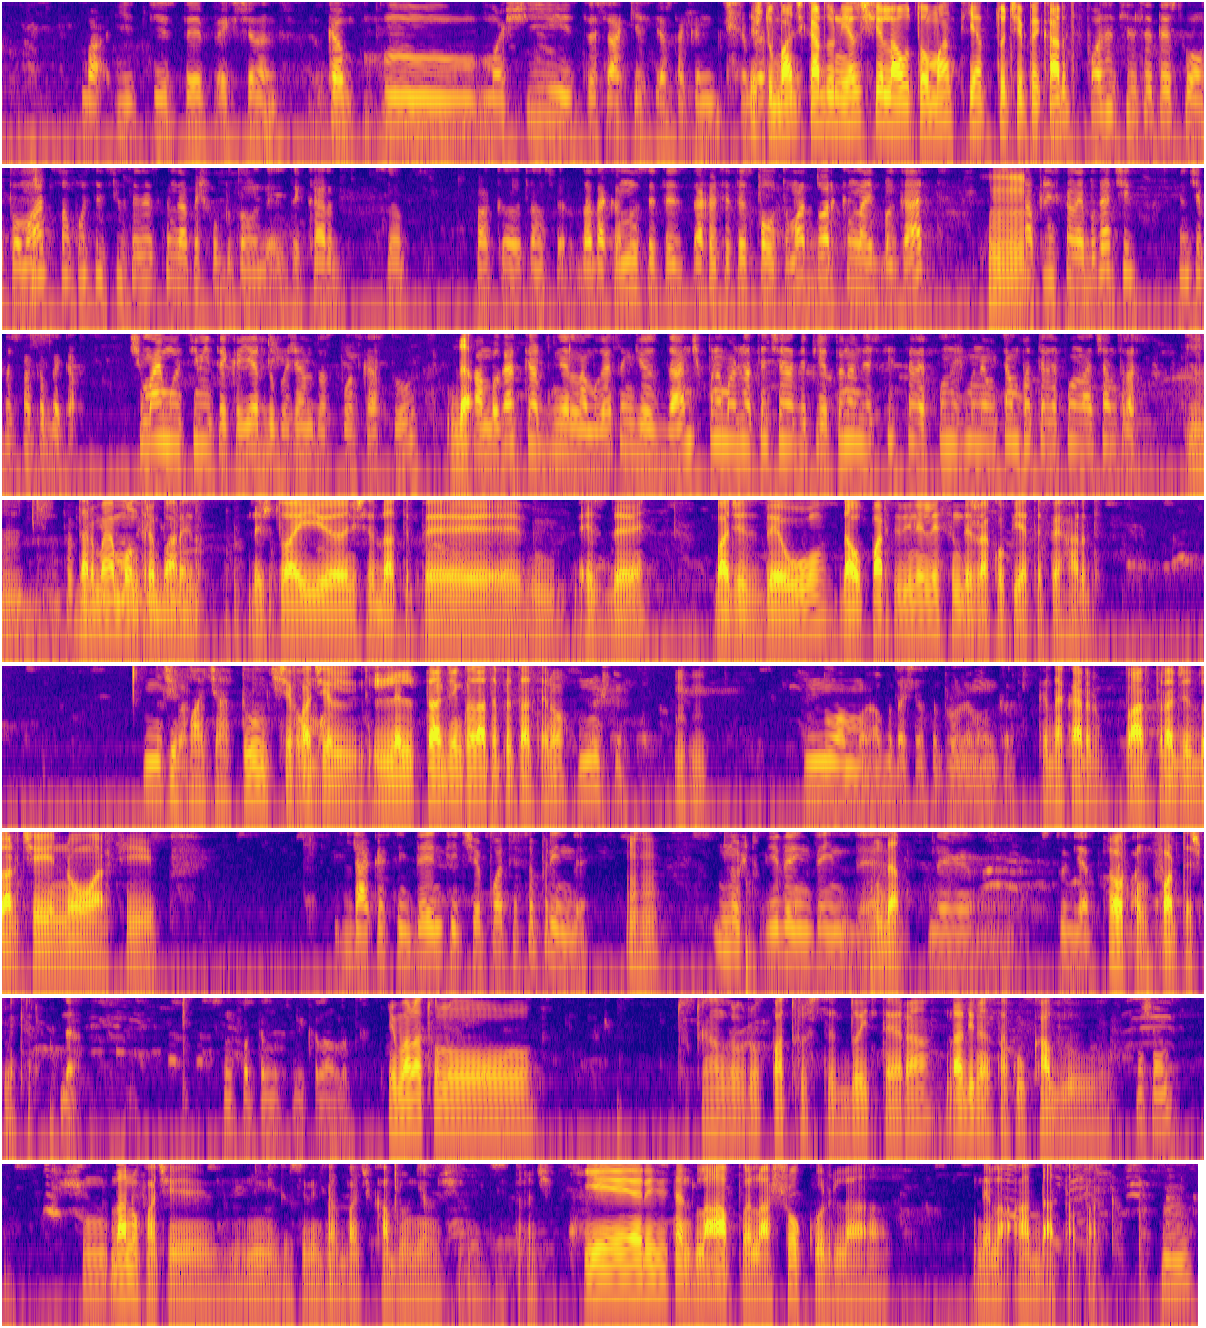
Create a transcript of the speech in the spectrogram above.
Ba, e- este excelent. Că m- mă și stresa chestia asta când trebuie Deci tu să- bagi cardul în el și el automat ia tot ce e pe card? Poți să ți-l setezi tu automat sau poți să ți-l setezi când apeși pe butonul de SD card să facă transferul. Dar dacă nu setezi, dacă îl setezi pe automat, doar când l-ai băgat, Mhm. s-a prins că l-ai băgat și începe să facă backup. Și mai mult țin minte că ieri după ce am tras podcastul, Da. am băgat cardul din el, l-am băgat în ghiozdan și până am ajuns la trecerea de pieton am deschis telefonul și mă ne uitam pe telefon la ce am tras. Mhm. Tot Dar mai am o întrebare. Deci tu ai uh, niște date pe SD, bagi SD-ul, dar o parte din ele sunt deja copiate pe hard. Nu Ce știu asta. faci atunci, Ce Toma? face el? Le trage încă o dată pe toate, nu? Nu știu. Mhm. Nu am avut această problemă încă. Că dacă ar, ar trage doar ce e nou, ar fi... Dacă sunt identice, poate să prinde. Mhm. Nu știu, e de, de, de, Da. de studiat. Oricum, asta. foarte șmecher. Da. Sunt foarte mulțumit că l-am luat. Eu mi-am luat unul, cred că am luat vreo 402 tera, dar din asta cu cablu, Așa? și, dar nu face nimic deosebit, doar bagi cablu în el și îți trage. E rezistent la apă, la șocuri, la, de la Adata, parcă. Mhm.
